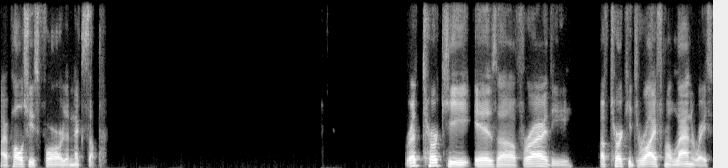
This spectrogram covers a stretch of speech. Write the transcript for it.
My apologies for the mix-up. Red turkey is a variety of turkey derived from a landrace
